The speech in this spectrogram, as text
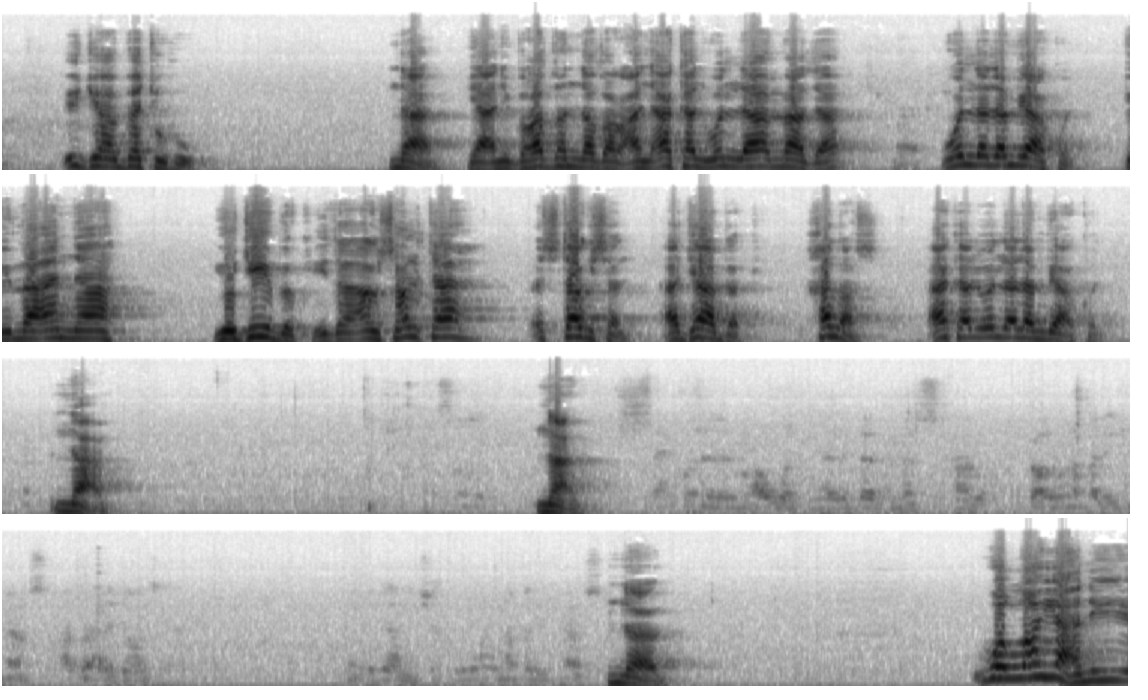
إجابته. نعم يعني بغض النظر عن أكل ولا ماذا ولا لم يأكل بما أنه يجيبك إذا أرسلته استرسل أجابك خلاص أكل ولا لم يأكل. نعم. نعم. نعم. والله يعني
